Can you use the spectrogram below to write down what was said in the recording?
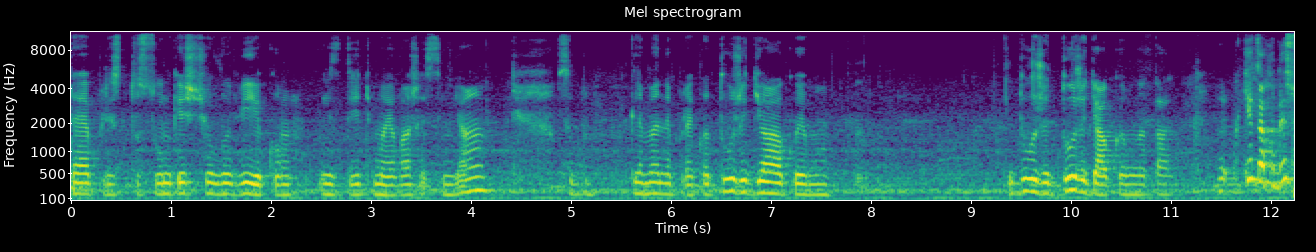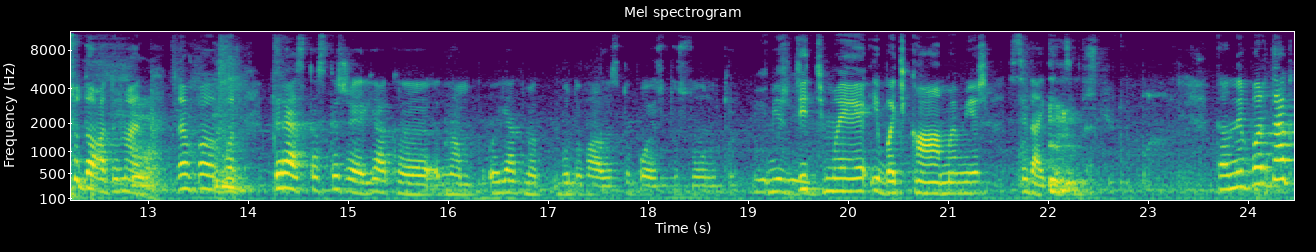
теплі стосунки з чоловіком і з дітьми? Ваша сім'я? Для мене приклад. Дуже дякуємо. Дуже, дуже дякуємо, Наталя. Кіця, ходи сюди до мене. Треба, от, Тереска, скажи, як е, нам як ми будували з тобою стосунки між дітьми і батьками, між сідай, Кіця. Та не бардак,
